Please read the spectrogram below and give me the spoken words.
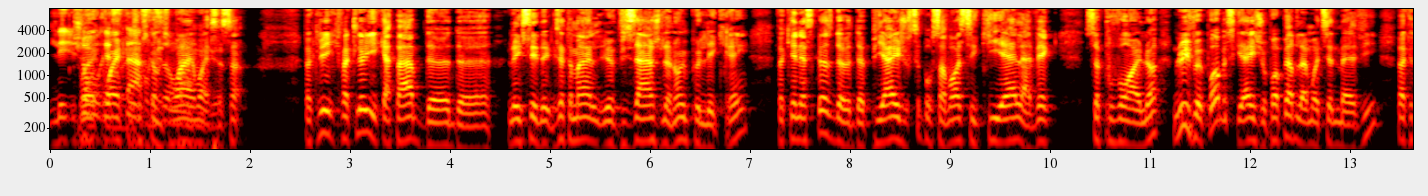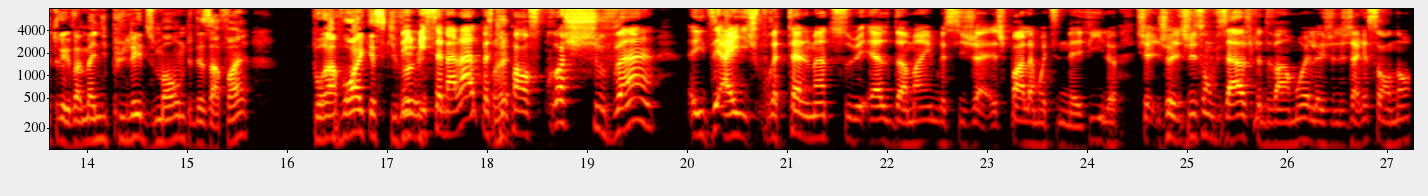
les jours ouais, ouais, restants. juste comme c'est ça. Ouais, ouais. ouais, c'est ça. Fait que, lui, fait que là, il est capable de, de, là, il sait exactement le visage, le nom, il peut l'écrire. Fait qu'il y a une espèce de, de piège aussi pour savoir c'est qui elle avec ce pouvoir-là. Lui, il veut pas parce que, hey, je veux pas perdre la moitié de ma vie. Fait que, il va manipuler du monde puis des affaires pour avoir qu'est-ce qu'il Mais, veut. mais c'est malade parce Ouais. qu'il passe proche souvent. Il dit, hey, je pourrais tellement tuer elle de même, là, si je, je perds la moitié de ma vie, là. J'ai son visage, là, devant moi, là, j'aurais son nom.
